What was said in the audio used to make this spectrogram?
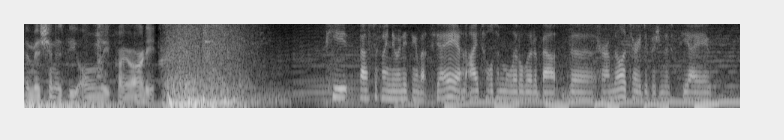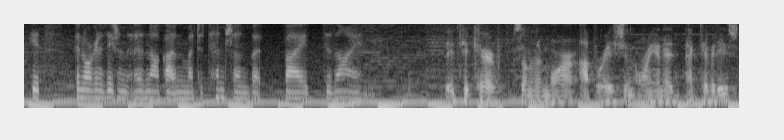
The mission is the only priority. Pete asked if I knew anything about CIA, and I told him a little bit about the paramilitary division of CIA. It's an organization that has not gotten much attention, but by design. They take care of some of the more operation-oriented activities,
